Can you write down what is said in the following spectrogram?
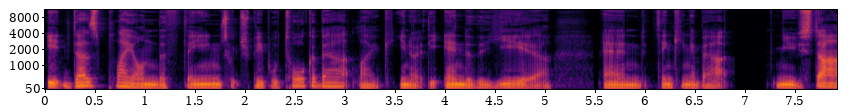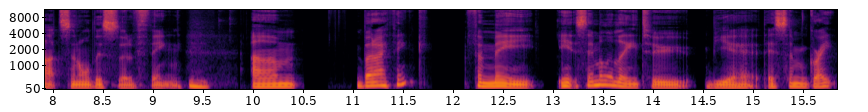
it does play on the themes which people talk about, like, you know, at the end of the year and thinking about new starts and all this sort of thing. Mhm. Um, but I think for me, it similarly to Bier, there's some great,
